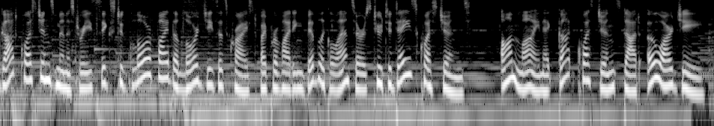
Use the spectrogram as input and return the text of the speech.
Got Questions Ministry seeks to glorify the Lord Jesus Christ by providing biblical answers to today's questions. Online at GotQuestions.org.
